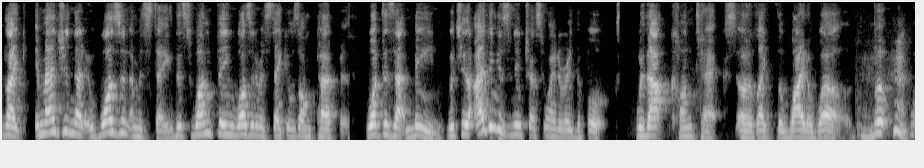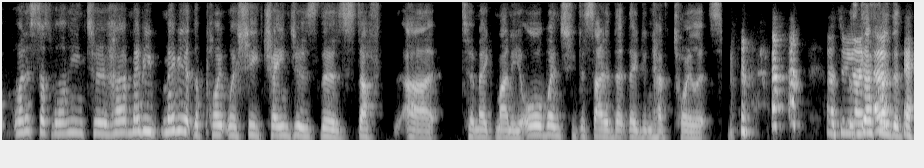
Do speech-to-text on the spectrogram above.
like imagine that it wasn't a mistake. This one thing wasn't a mistake it was on purpose. What does that mean? Which is i think is an interesting way to read the books without context of like the wider world but Hmm. when it starts belonging to her maybe maybe at the point where she changes the stuff uh to make money or when she decided that they didn't have toilets when It's like, definitely the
